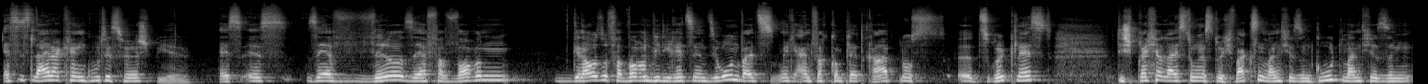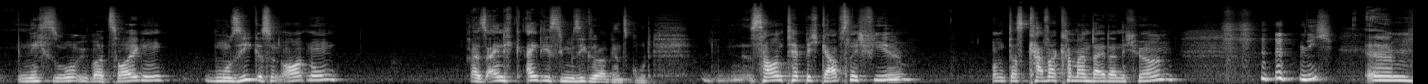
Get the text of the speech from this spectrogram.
es ist leider kein gutes Hörspiel. Es ist sehr wirr, sehr verworren, genauso verworren wie die Rezension, weil es mich einfach komplett ratlos äh, zurücklässt. Die Sprecherleistung ist durchwachsen, manche sind gut, manche sind nicht so überzeugend. Musik ist in Ordnung. Also eigentlich, eigentlich ist die Musik sogar ganz gut. Soundteppich gab es nicht viel. Und das Cover kann man leider nicht hören. Nicht? Ähm,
